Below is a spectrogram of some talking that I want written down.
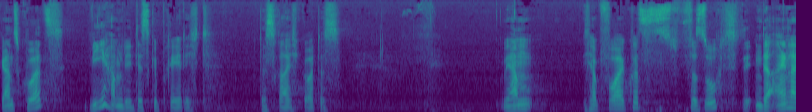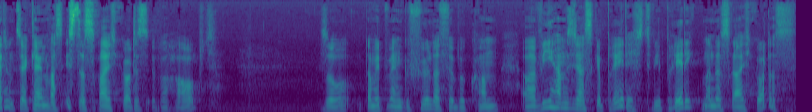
Ganz kurz, wie haben die das gepredigt, das Reich Gottes? Wir haben, ich habe vorher kurz versucht, in der Einleitung zu erklären, was ist das Reich Gottes überhaupt? So, damit wir ein Gefühl dafür bekommen. Aber wie haben sie das gepredigt? Wie predigt man das Reich Gottes?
